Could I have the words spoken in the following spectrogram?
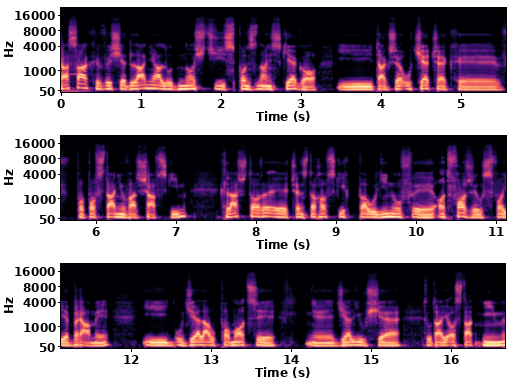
Czasach wysiedlania ludności z Poznańskiego i także ucieczek y, po powstaniu warszawskim, klasztor y, częstochowskich Paulinów y, otworzył swoje bramy i udzielał pomocy, dzielił się tutaj ostatnim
